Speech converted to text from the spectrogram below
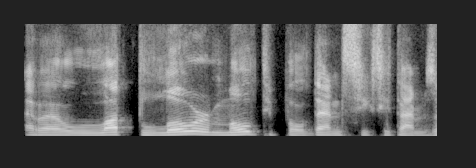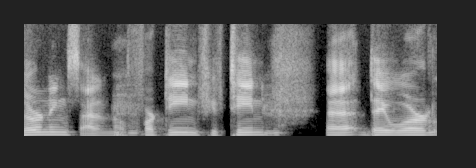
a lot lower multiple than 60 times earnings, I don't know, mm-hmm. 14, 15, mm-hmm. uh, they were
